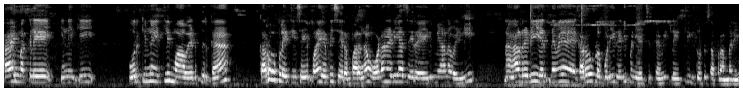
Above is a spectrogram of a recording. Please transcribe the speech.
ஹாய் மக்களே இன்றைக்கி ஒரு கிண்ணம் இட்லி மாவு எடுத்திருக்கேன். கருவேப்பிலை இட்லி செய்ய போகிறேன் எப்படி செய்கிறேன் பாருங்கள் உடனடியாக செய்கிற எளிமையான வழி. நான் ஆல்ரெடி ஏற்கனவே கருவேப்பிலை பொடி ரெடி பண்ணி வச்சுருக்கேன். வீட்டில் இட்லிக்கு தொட்டு சாப்பிட்ற மாதிரி.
